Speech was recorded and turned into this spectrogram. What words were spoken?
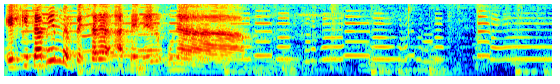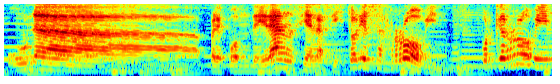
El que también me empezara a tener una... una preponderancia en las historias es Robin. Porque Robin,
